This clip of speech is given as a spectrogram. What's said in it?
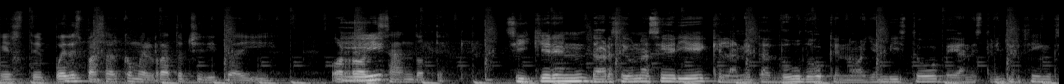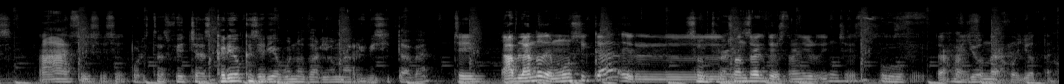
este puedes pasar como el rato chidito ahí horrorizándote. Si quieren darse una serie que la neta dudo que no hayan visto, vean Stranger Things. Ah, sí, sí, sí. Por estas fechas, creo que sería bueno darle una revisitada. Sí, hablando de música, el Soundtrack. soundtrack, de Stranger Things es, Uf, es- ajá, es joyota. una joyota. Ajá,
